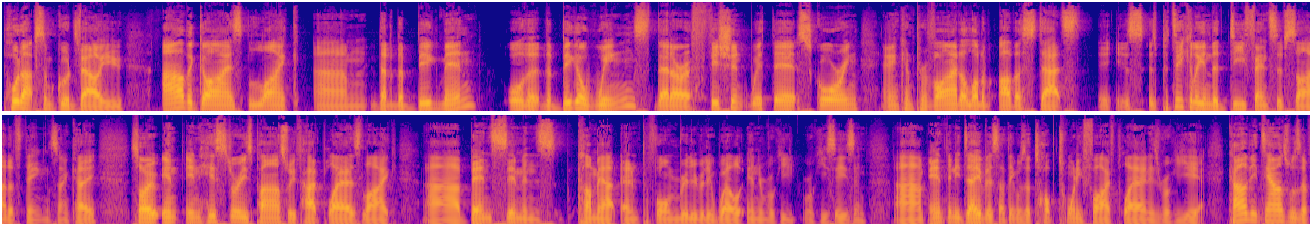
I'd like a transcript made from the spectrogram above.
put up some good value are the guys like um, that are the big men or the, the bigger wings that are efficient with their scoring and can provide a lot of other stats is, is, particularly in the defensive side of things. Okay, so in in history's past, we've had players like uh, Ben Simmons come out and perform really really well in the rookie rookie season. Um, Anthony Davis, I think, was a top twenty five player in his rookie year. Karl-Anthony Towns was a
